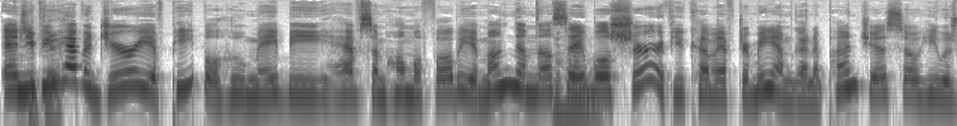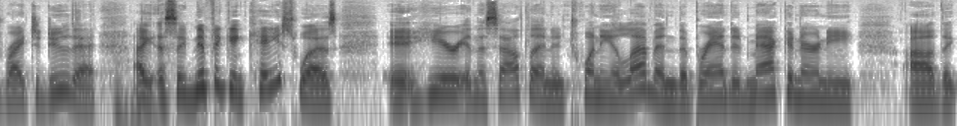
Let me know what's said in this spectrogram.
And to if you get- have a jury of people who maybe have some homophobia among them, they'll Mm-hmm. say, well, sure, if you come after me, I'm going to punch you. So he was right to do that. Mm-hmm. A significant case was uh, here in the Southland in 2011, the Brandon McInerney, uh, the,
